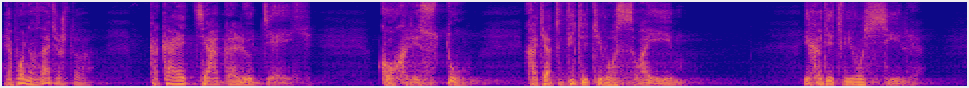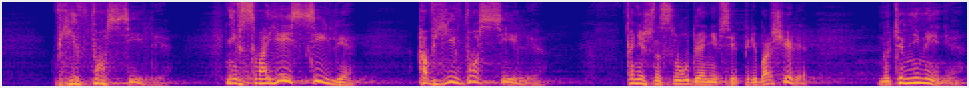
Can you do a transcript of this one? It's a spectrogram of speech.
Я понял, знаете что? Какая тяга людей ко Христу. Хотят видеть Его своим и ходить в Его силе. В Его силе. Не в своей силе, а в Его силе. Конечно, с Иудой они все переборщили, но тем не менее.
